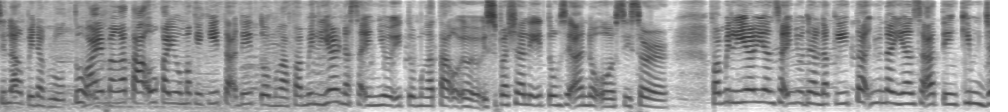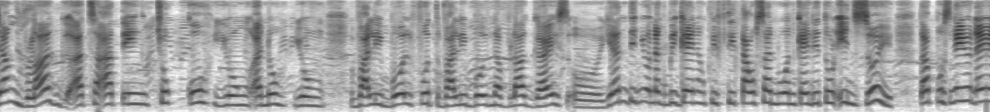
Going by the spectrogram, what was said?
sila ang pinagluto. May mga tao kayong makikita dito, mga familiar na sa inyo itong mga tao, eh, especially itong si ano o si Sir. Familiar yan sa inyo dahil nakita nyo na yan sa ating Kim Jang vlog at sa ating Choco, yung ano, yung volleyball, foot volleyball na vlog guys. O yan din yung nagbigay ng 50,000 won kay Little Insoy. Tapos ngayon ay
